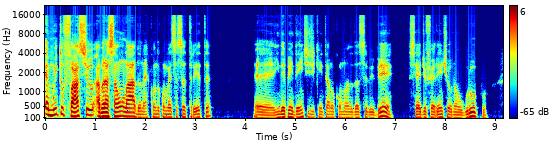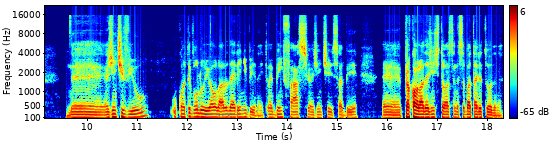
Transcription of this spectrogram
é muito fácil abraçar um lado, né, quando começa essa treta, é, independente de quem está no comando da CBB, se é diferente ou não o grupo, né, a gente viu o quanto evoluiu ao lado da LNB, né? Então é bem fácil a gente saber é, para qual lado a gente torce nessa batalha toda, né?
